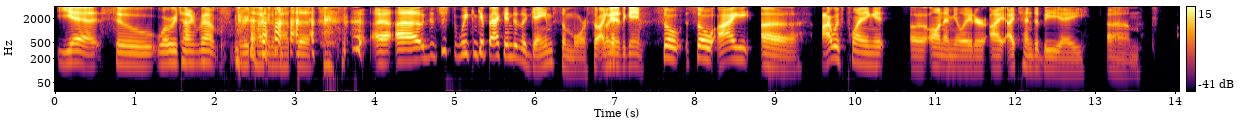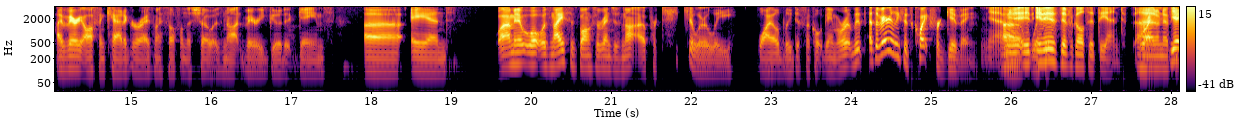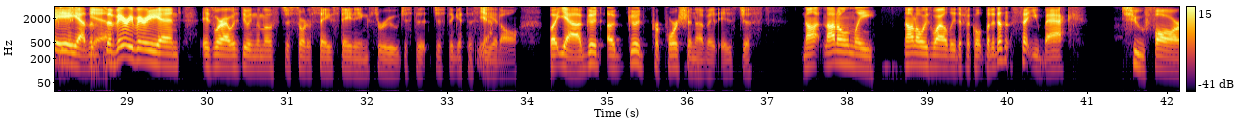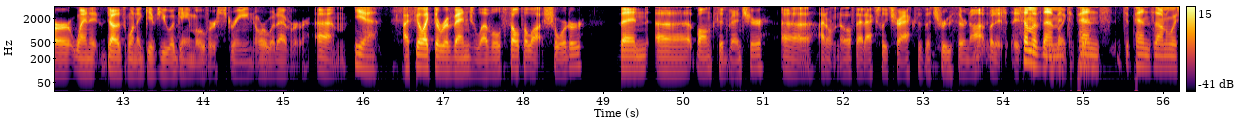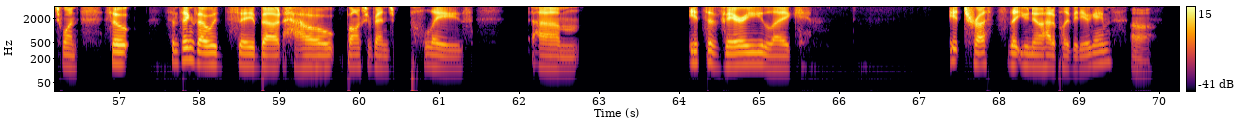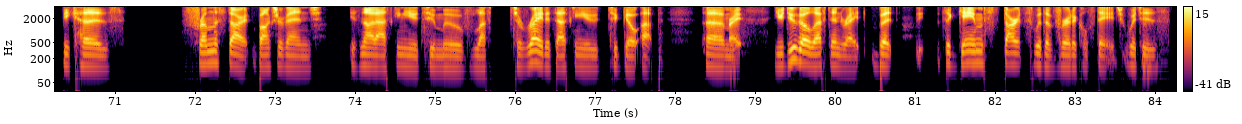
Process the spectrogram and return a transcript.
yeah. So what were we talking about? We were talking about the uh, uh, just we can get back into the game some more. So I oh guess yeah the game. So so I uh I was playing it uh, on emulator. I I tend to be a um I very often categorize myself on the show as not very good at games. Uh and I mean what was nice is Bonk's Revenge is not a particularly wildly difficult game or at, le- at the very least it's quite forgiving. Yeah, I mean uh, it, it is difficult at the end. Uh, I don't know if yeah, you yeah, yeah. The, Yeah. the very, very end is where I was doing the most, just sort of save stating through, just to just to get to see Yeah. it all. But yeah, a good a good proportion of it is just not not only not always wildly difficult, but it doesn't set you back too far when it does want to give you a game over screen or whatever. Um, Yeah, I feel like the revenge levels felt a lot shorter than uh, Bonk's Adventure. Uh, I don't know if that actually tracks as a truth or not, but it, it- some it of them seemed it like- yeah. depends depends on which one. So some things I would say about how Bonk's Revenge plays. Um, it's a very like it trusts that you know how to play video games. Uh, because from the start, Bonk's Revenge is not asking you to move left to right; it's asking you to go up. Um, Right. You do go left and right, but the game starts with a vertical stage, which is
